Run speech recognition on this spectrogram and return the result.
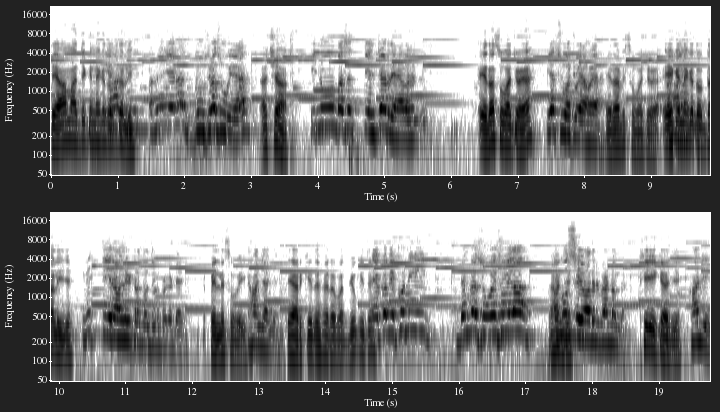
ਤੇ ਆ ਮੱਝ ਕਿੰਨੇ ਕੁ ਦੁੱਧ ਵਾਲੀ? ਅਰੇ ਇਹ ਨਾ ਦੂਸਰਾ ਸੂਏ ਆ। ਅੱਛਾ। ਇਹਨੂੰ ਬਸ ਤਿੰਨ ਚਾਰ ਦੇਣਾ ਬਸ ਇਹਦਾ ਸੂਆ ਚ ਹੋਇਆ? ਇਹ ਸੂਆ ਚੋਇਆ ਹੋਇਆ ਇਹਦਾ ਵੀ ਸੂਆ ਚ ਹੋਇਆ। ਇਹ ਕਿੰਨੇ ਕੁ ਦੁੱਧ ਵਾਲੀ ਜੇ? ਇਹ 13 ਲੀਟਰ ਦੁੱਧ ਕੱਢਿਆ ਜੀ। ਪਹਿਲੇ ਸੂਏ ਹੀ। ਹਾਂਜੀ ਹਾਂਜੀ। ਤੇ ਯਾਰ ਕੀ ਤੇ ਫਿਰ ਵੱਜੂਗੀ ਤੇ ਇੱਕ ਵੇਖੋ ਨਹੀਂ ਡੰਗਰ ਸੂਏ ਸੂਏ ਦਾ ਅੱਗੋਂ ਹਾਂਜੀ। ਸੇਵਾ ਤੇ ਡਿਪੈਂਡ ਹੁੰਦਾ। ਠੀਕ ਹੈ ਜੀ। ਹਾਂਜੀ।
